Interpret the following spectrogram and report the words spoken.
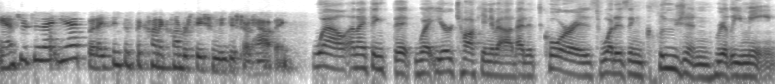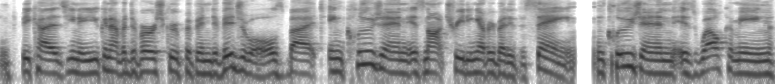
answer to that yet, but I think that's the kind of conversation we need to start having. Well, and I think that what you're talking about at its core is what does inclusion really mean? Because, you know, you can have a diverse group of individuals, but inclusion is not treating everybody the same. Inclusion is welcoming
